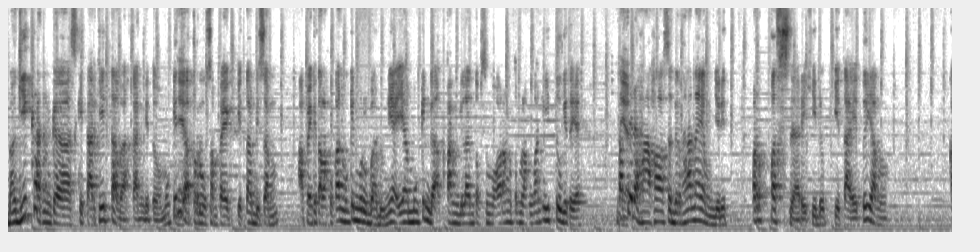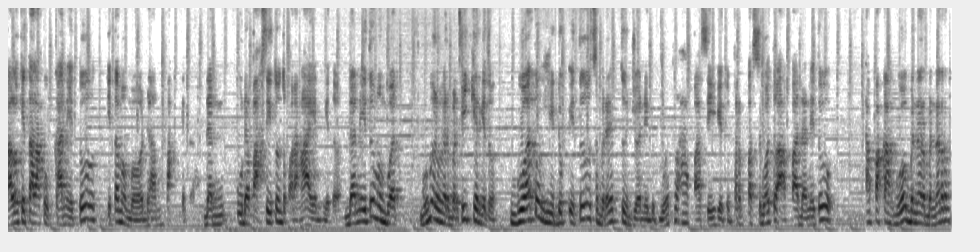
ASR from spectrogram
bagikan ke sekitar kita bahkan gitu. Mungkin iya. nggak yeah. perlu sampai kita bisa apa yang kita lakukan mungkin merubah dunia ya mungkin nggak panggilan untuk semua orang untuk melakukan itu gitu ya. Tapi yeah. ada hal-hal sederhana yang menjadi purpose dari hidup kita itu yang kalau kita lakukan itu kita membawa dampak gitu dan udah pasti itu untuk orang lain gitu dan itu membuat gue benar-benar berpikir gitu gue tuh hidup itu sebenarnya tujuan hidup gue tuh apa sih gitu purpose gue tuh apa dan itu apakah gue benar-benar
